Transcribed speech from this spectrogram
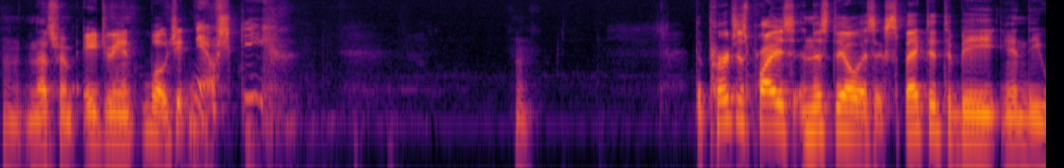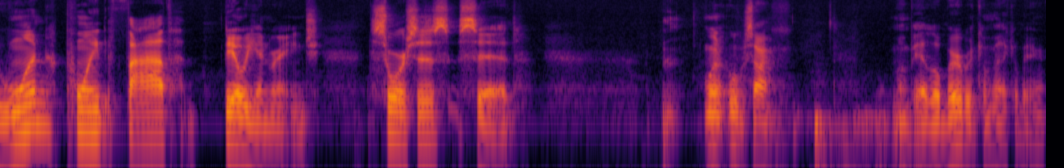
Hmm, and that's from Adrian Wojnarowski. Hmm. The purchase price in this deal is expected to be in the 1.5 billion range, sources said. When, oh, sorry. Might be a little bourbon come back up here.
